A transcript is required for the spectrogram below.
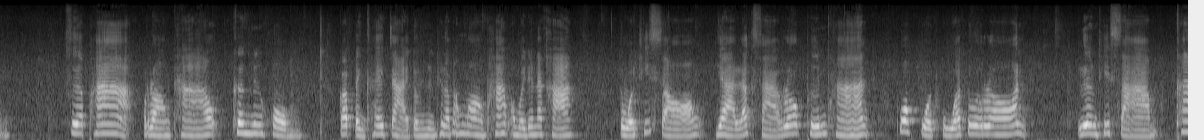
1. เสื้อผ้ารองเท้า เครื่องนึ่งห่มก็เป็นค่าใช้จ่ายตัวหนึ่งที่เราต้องมองภาพเอาไว้ด้วยนะคะ ตัวที่ 2 ยารักษาโรคพื้นฐาน พวกปวดหัวตัวร้อน เรื่องที่ 3 ค่า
